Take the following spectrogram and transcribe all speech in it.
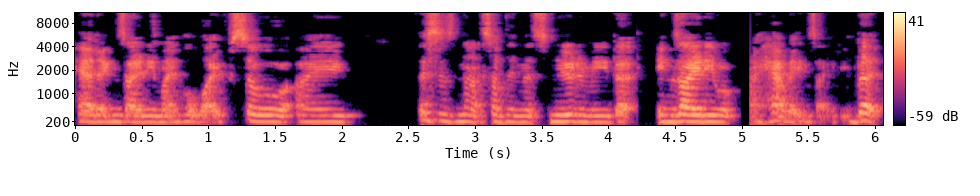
had anxiety my whole life. So I, this is not something that's new to me, but anxiety, I have anxiety, but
